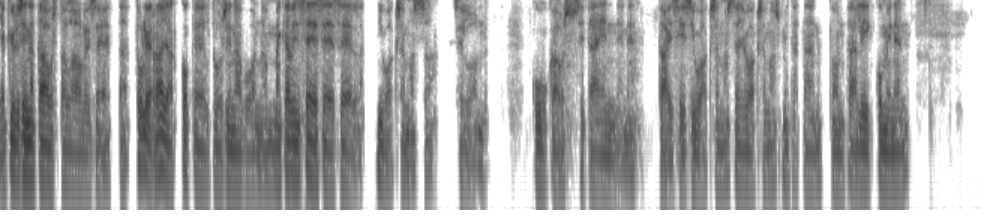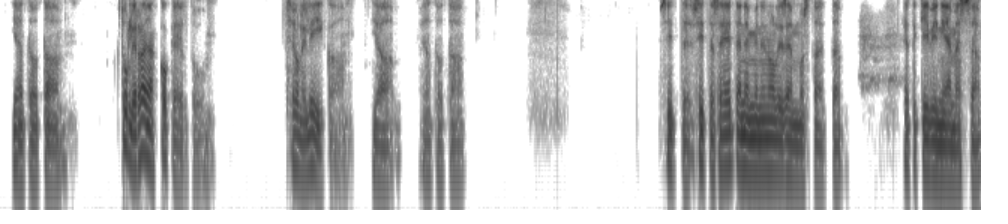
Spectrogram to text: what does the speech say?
ja kyllä siinä taustalla oli se, että tuli raja kokeiltua sinä vuonna. Mä kävin CCCllä juoksemassa silloin kuukausi sitä ennen, tai siis juoksemassa juoksemassa, mitä tämä nyt on, tämä liikkuminen. Ja tota, tuli raja kokeiltua. Se oli liikaa. Ja, ja tota, sitten, sitten se eteneminen oli semmoista, että, että Kiviniemessä,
